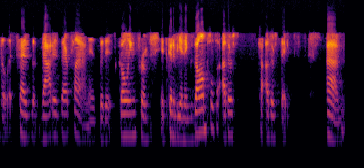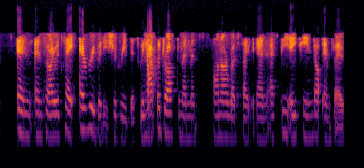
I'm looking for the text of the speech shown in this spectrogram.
bill. It says that that is their plan. Is that it's going from it's going to be an example to other to other states. Um, and and so I would say everybody should read this. We have the draft amendments on our website again, sb18.info.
